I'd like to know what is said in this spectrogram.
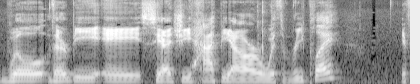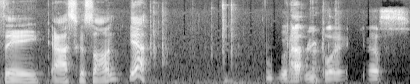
Will there be a CIG Happy Hour with replay? If they ask us on, yeah. with Uh, replay. Yes,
